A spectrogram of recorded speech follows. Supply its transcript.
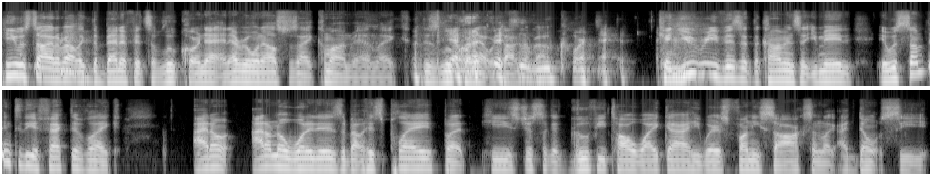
he was talking about like the benefits of Luke Kornet, and everyone else was like, "Come on, man! Like this is Luke Yeah, Kornet we're talking about." Luke Kornet. Can you revisit the comments that you made? It was something to the effect of like, "I don't, I don't know what it is about his play, but he's just like a goofy, tall white guy. He wears funny socks, and like I don't see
